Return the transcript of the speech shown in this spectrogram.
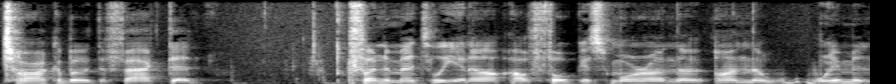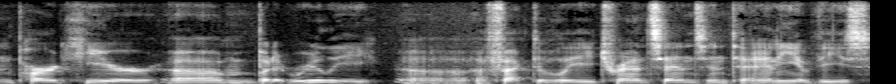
talk about the fact that fundamentally, and I'll, I'll, focus more on the on the women part here, um, but it really uh, effectively transcends into any of these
